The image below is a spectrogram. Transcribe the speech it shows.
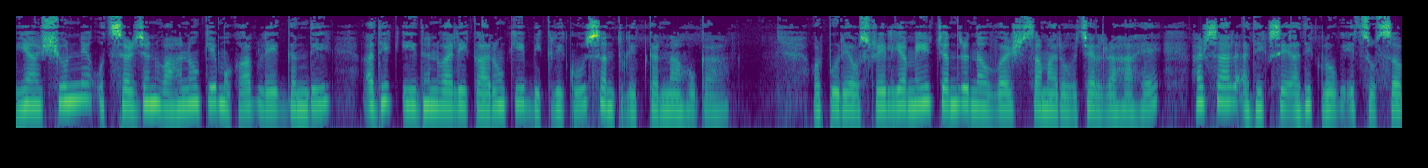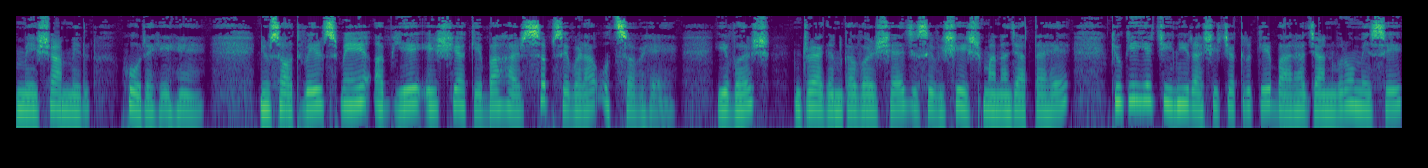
या शून्य उत्सर्जन वाहनों के मुकाबले गंदी, अधिक ईंधन वाली कारों की बिक्री को संतुलित करना होगा। और पूरे ऑस्ट्रेलिया में चंद्र नववर्ष समारोह चल रहा है। हर साल अधिक से अधिक लोग इस उत्सव में शामिल हो रहे हैं। न्यू साउथ वेल्स में अब ये एशिया के बाहर सबसे बड़ा उत्सव है। ये वर्ष ड्रैगन का वर्ष है, जिसे विशेष माना जाता है, क्योंकि ये चीनी राशि चक्र के बारह जानवरों में से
